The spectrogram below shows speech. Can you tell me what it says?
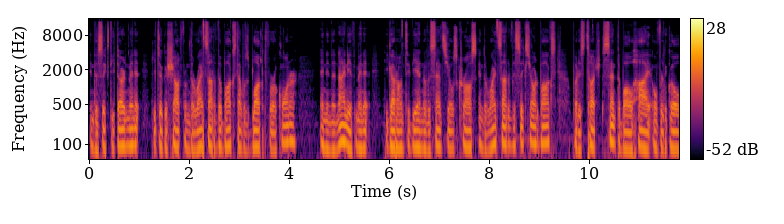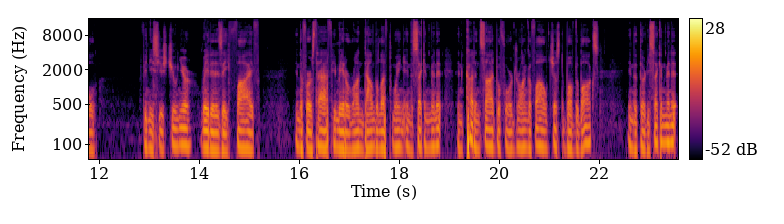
in the 63rd minute, he took a shot from the right side of the box that was blocked for a corner, and in the 90th minute, he got onto the end of Asensio's cross in the right side of the 6 yard box, but his touch sent the ball high over the goal. Vinicius Jr. rated as a 5. In the first half, he made a run down the left wing in the second minute and cut inside before drawing a foul just above the box. In the 32nd minute,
